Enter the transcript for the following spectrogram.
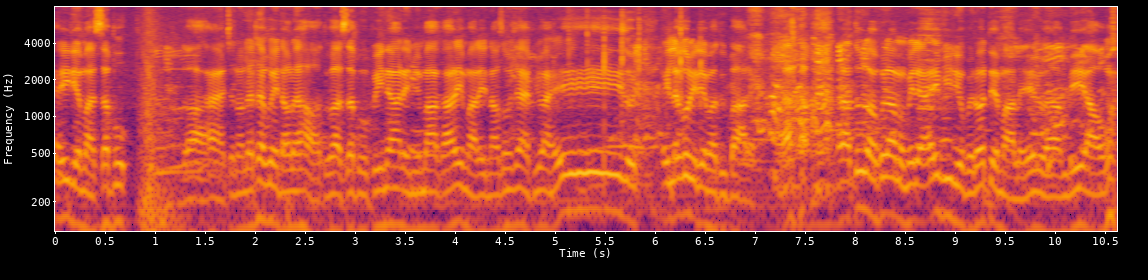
အဲ့ဒီထဲမှာဇက်ဖို့သူကအဲကျွန်တော်လက်ထပ်ခွင့်တောင်းတဲ့ဟာကိုသူကဇက်ဖို့ပေးနာနေမြန်မာကားတွေမှာလေနောက်ဆုံးကျရင်ပြောရင်အေးဆိုအဲ့လက်ကုပ်တွေထဲမှာသူပါတယ်အဲ့ဒါသူတော့ခုနကမမေးလိုက်အဲ့ဗီဒီယိုဘယ်တော့တင်ပါလဲလို့ကမေးအောင်ဟုတ်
